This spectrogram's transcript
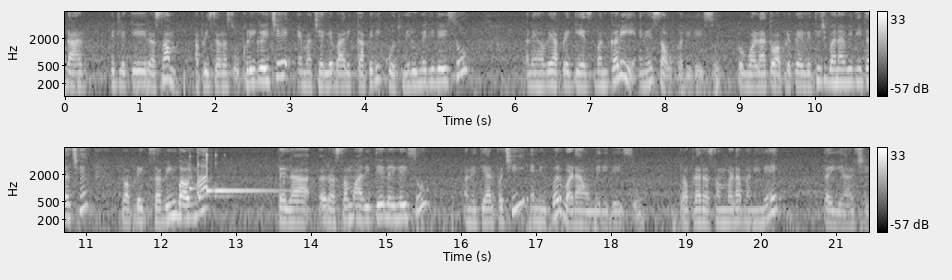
દાળ એટલે કે રસમ આપણી સરસ ઉકળી ગઈ છે. એમાં છેલ્લે બારીક કાપેલી કોથમીર ઉમેરી દઈશું. અને હવે આપણે ગેસ બંધ કરી એને સર્વ કરી દઈશું. તો વડા તો આપણે પહેલેથી જ બનાવી દીધા છે. તો આપણે એક સર્વિંગ બાઉલમાં પહેલાં રસમ આ રીતે લઈ લઈશું અને ત્યાર પછી એની ઉપર વડા ઉમેરી દઈશું. તો આપણા રસમ વડા બનીને તૈયાર છે.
